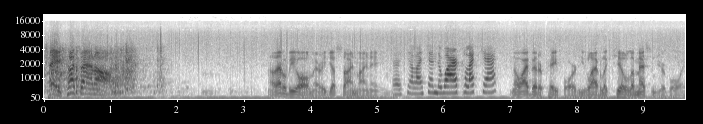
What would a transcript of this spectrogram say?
Hey, cut that out! Now, that'll be all, Mary. Just sign my name. Uh, shall I send the wire collect, Jack? No, I better pay for it. He's liable to kill the messenger boy.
